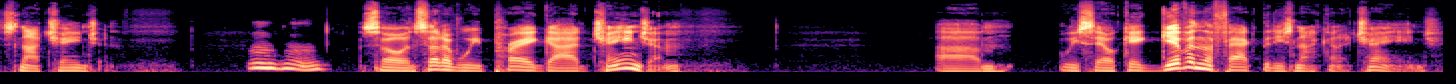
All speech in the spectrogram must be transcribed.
it's not changing. Mm-hmm. So instead of we pray God change him, um, we say, okay, given the fact that he's not going to change,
